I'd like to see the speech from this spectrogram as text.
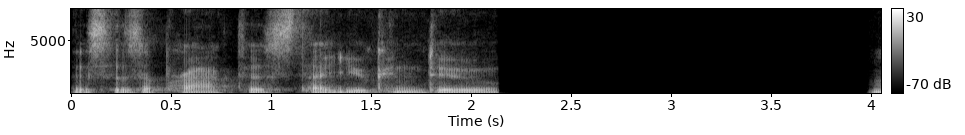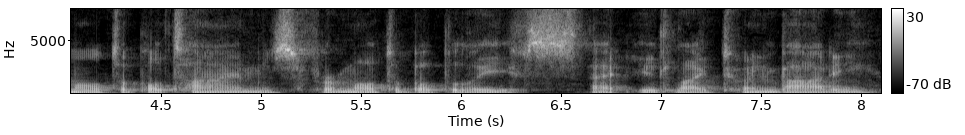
This is a practice that you can do multiple times for multiple beliefs that you'd like to embody.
